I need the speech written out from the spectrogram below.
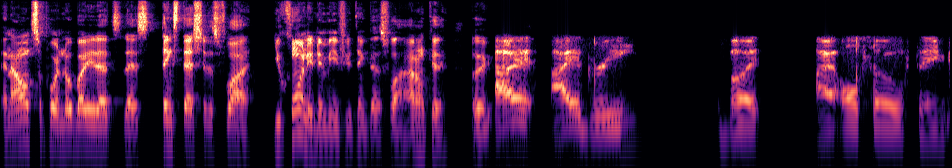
and I don't support nobody that's that's thinks that shit is fly. You corny to me if you think that's fly. I don't care. Like, I I agree, but I also think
